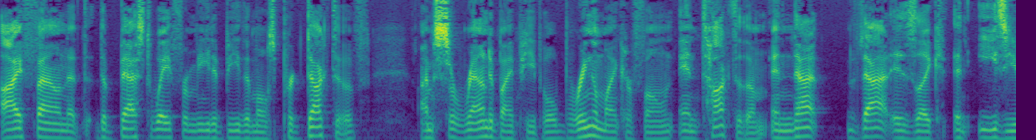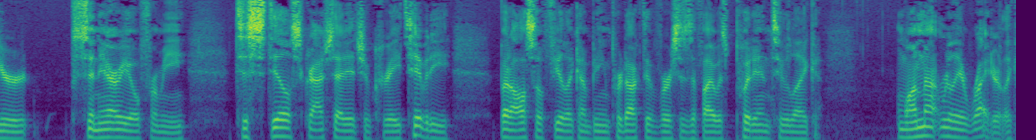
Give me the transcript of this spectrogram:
I found that the best way for me to be the most productive, I'm surrounded by people, bring a microphone and talk to them. And that, that is like an easier scenario for me to still scratch that itch of creativity, but also feel like I'm being productive versus if I was put into like, well, I'm not really a writer. Like,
